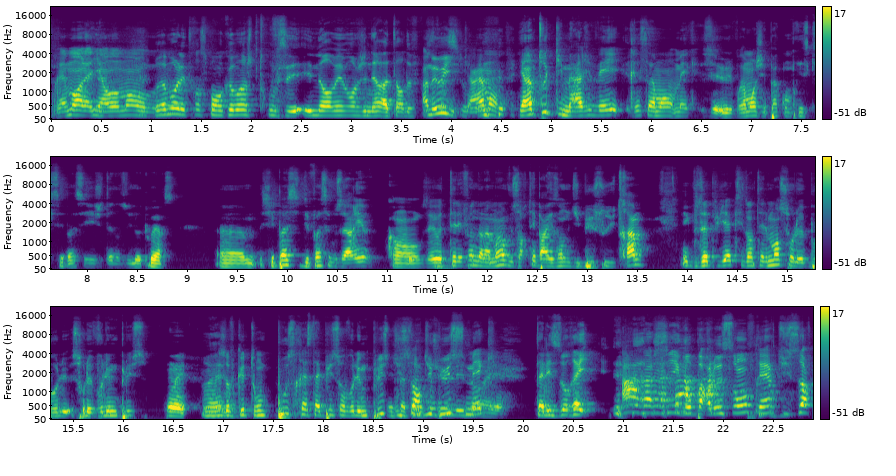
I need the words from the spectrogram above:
Vraiment, là, il y a un moment où... Vraiment, les transports en commun, je trouve, c'est énormément générateur de Ah mais oui, frustration. carrément. Il y a un truc qui m'est arrivé récemment, mec. Vraiment, j'ai pas compris ce qui s'est passé. J'étais dans une autre. Euh, je sais pas si des fois ça vous arrive quand vous avez votre téléphone dans la main, vous sortez par exemple du bus ou du tram et que vous appuyez accidentellement sur le, volu- sur le volume plus. Ouais. Ouais. Sauf que ton pouce reste appuyé sur volume plus, Et tu sors du bus, mec, oreilles. T'as les oreilles arrachées gros par le son, frère. Tu sors,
